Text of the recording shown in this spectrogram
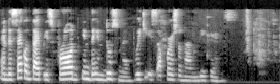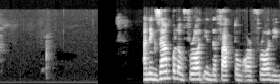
And the second type is fraud in the inducement, which is a personal defense. An example of fraud in the factum or fraud in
